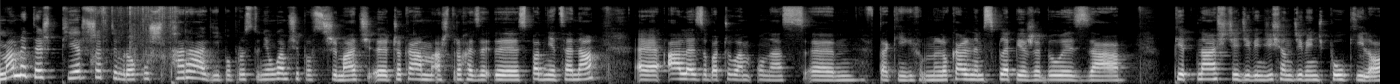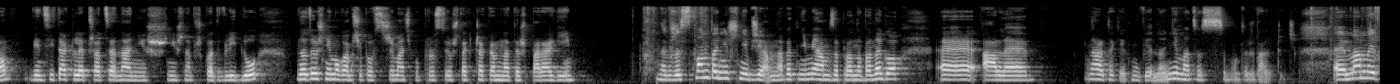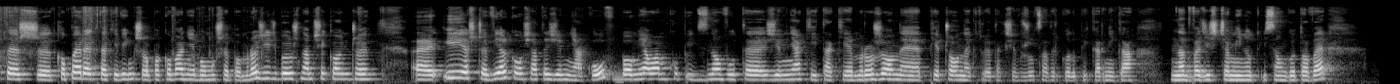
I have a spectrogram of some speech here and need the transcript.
Mamy też pierwsze w tym roku szparagi, po prostu nie mogłam się powstrzymać. Y, czekałam aż trochę y, spadnie cena, ale zobaczyłam u nas w takim lokalnym sklepie, że były za 15,99 pół kilo, więc i tak lepsza cena niż, niż na przykład w Lidlu. No to już nie mogłam się powstrzymać, po prostu już tak czekam na te szparagi. Także spontanicznie wzięłam, nawet nie miałam zaplanowanego, e, ale no ale tak jak mówię, no nie ma co z sobą też walczyć. E, mamy też e, koperek, takie większe opakowanie, bo muszę pomrozić, bo już nam się kończy. I jeszcze wielką siatę ziemniaków, bo miałam kupić znowu te ziemniaki takie mrożone, pieczone, które tak się wrzuca tylko do piekarnika na 20 minut i są gotowe.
